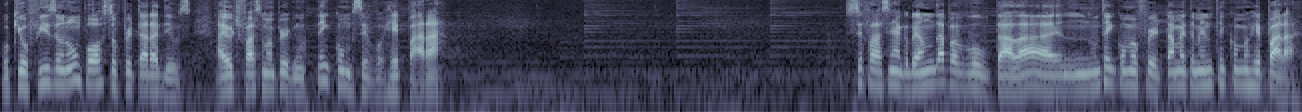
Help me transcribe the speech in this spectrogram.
o que eu fiz eu não posso ofertar a Deus. Aí eu te faço uma pergunta: tem como você reparar? Se você falar assim, ah, Gabriel, não dá para voltar lá, não tem como ofertar, mas também não tem como eu reparar.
